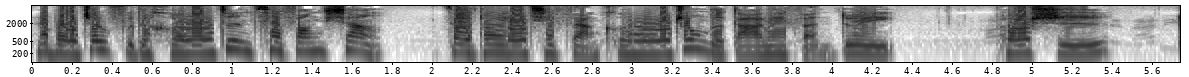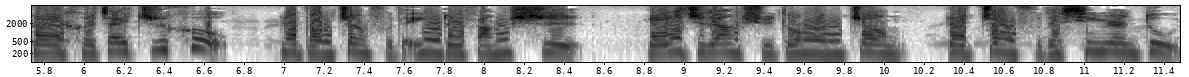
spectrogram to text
日本政府的核能政策方向再度引起反核民众的大力反对，同时对核灾之后日本政府的应对方式，也一直让许多民众对政府的信任度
